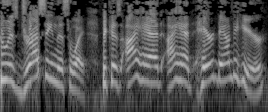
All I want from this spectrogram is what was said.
who is dressing this way? Because I had I had hair down to here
